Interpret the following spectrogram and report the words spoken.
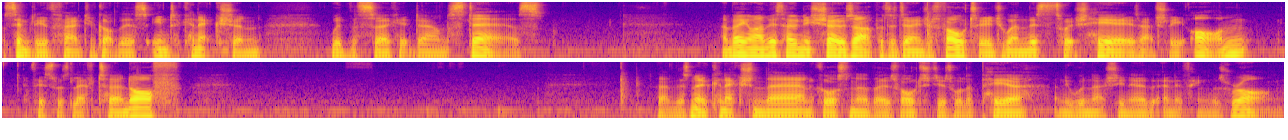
simply the fact you've got this interconnection with the circuit downstairs. And bearing in mind this only shows up as a dangerous voltage when this switch here is actually on. If this was left turned off, then there's no connection there and of course none of those voltages will appear and you wouldn't actually know that anything was wrong.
